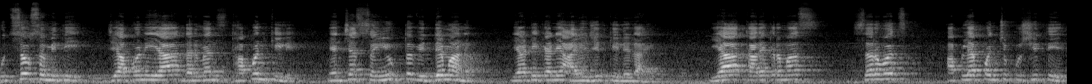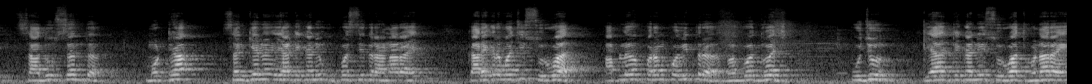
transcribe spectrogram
उत्सव समिती जी आपण या दरम्यान स्थापन केली यांच्या संयुक्त विद्यमानं या ठिकाणी आयोजित केलेलं आहे. या कार्यक्रमास सर्वच आपल्या पंचकृषीतील साधू संत मोठ्या संख्येनं या ठिकाणी उपस्थित राहणार आहेत. कार्यक्रमाची सुरुवात आपलं परमपवित्र भगवध्वज पूजून या ठिकाणी सुरुवात होणार आहे.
